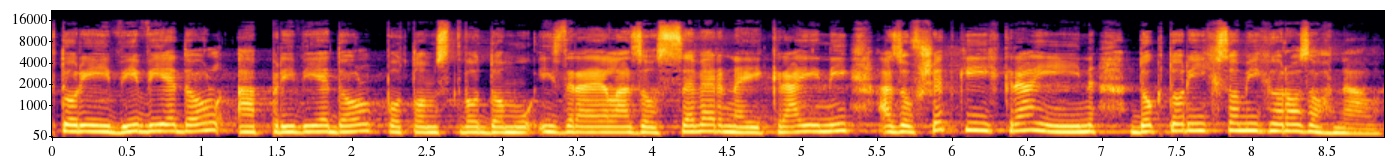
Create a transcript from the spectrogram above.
ktorý vyviedol a priviedol potomstvo domu Izraela zo severnej krajiny a zo všetkých krajín, do ktorých som ich rozohnal.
